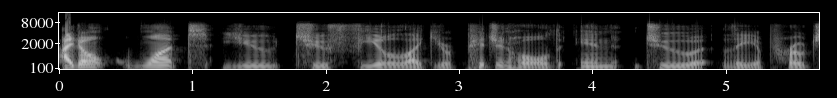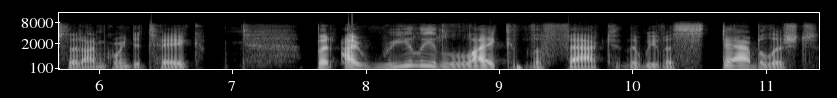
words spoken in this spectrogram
I don't want you to feel like you're pigeonholed into the approach that I'm going to take, But I really like the fact that we've established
